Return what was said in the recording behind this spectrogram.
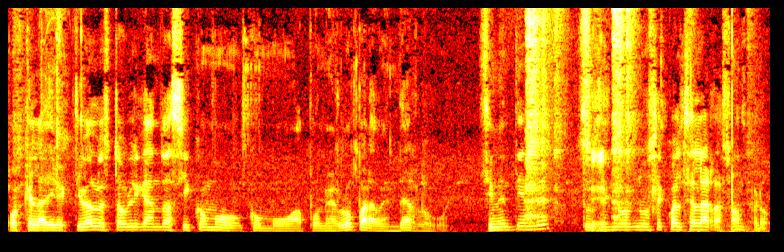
O que la directiva lo está obligando así como, como a ponerlo para venderlo, güey. ¿Sí me entiendes? Entonces Sí. no, no sé cuál sea la razón, pero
